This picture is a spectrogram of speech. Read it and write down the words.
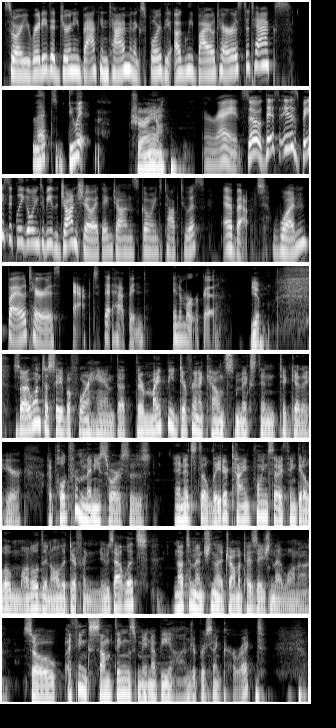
So are you ready to journey back in time and explore the ugly bioterrorist attacks? Let's do it. Sure am. All right. So this is basically going to be the Jon show. I think Jon's going to talk to us about one bioterrorist act that happened in America. Yep. So I want to say beforehand that there might be different accounts mixed in together here. I pulled from many sources, and it's the later time points that I think get a little muddled in all the different news outlets, not to mention the dramatization that went on. So I think some things may not be 100% correct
